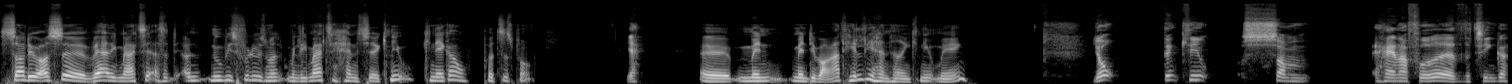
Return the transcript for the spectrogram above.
Så er det jo også øh, værd at lægge mærke til, altså, og nu er vi selvfølgelig, ude, men lægge mærke til, at hans øh, kniv knækker jo på et tidspunkt. Ja. Øh, men, men det var ret heldigt, at han havde en kniv med, ikke? Den kniv, som han har fået af The Tinker,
